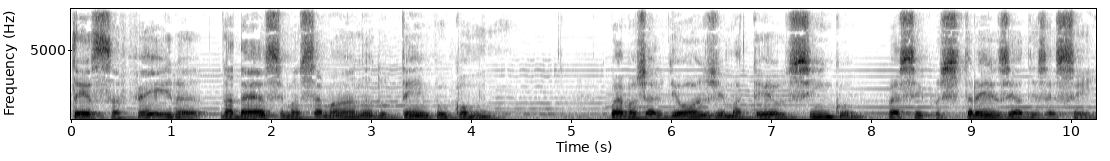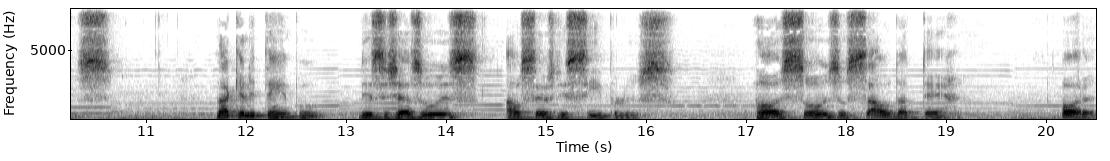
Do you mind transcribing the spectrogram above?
Terça-feira da décima semana do tempo comum. O evangelho de hoje, Mateus 5, versículos 13 a 16. Naquele tempo, disse Jesus aos seus discípulos: Vós sois o sal da terra. Ora,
